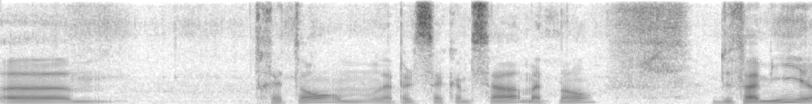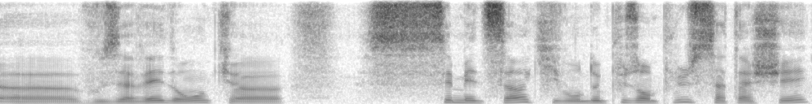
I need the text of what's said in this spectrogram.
euh, traitant, on appelle ça comme ça maintenant, de famille, euh, vous avez donc euh, ces médecins qui vont de plus en plus s'attacher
